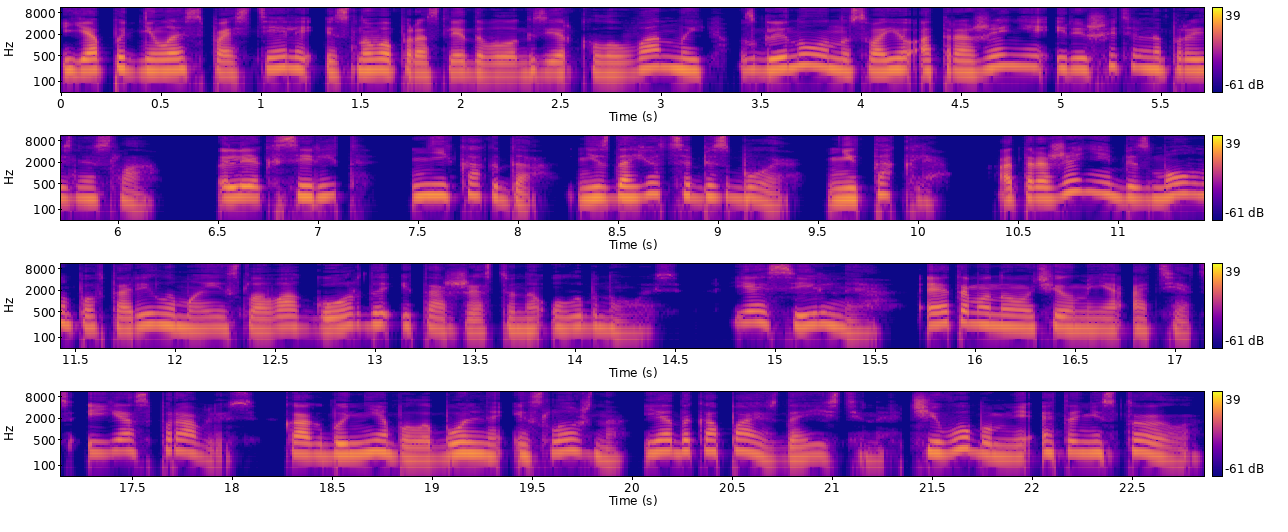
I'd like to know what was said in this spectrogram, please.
Я поднялась с постели и снова проследовала к зеркалу в ванной, взглянула на свое отражение и решительно произнесла. «Лексирит никогда не сдается без боя, не так ли?» Отражение безмолвно повторило мои слова гордо и торжественно улыбнулось. «Я сильная, Этому научил меня отец, и я справлюсь. Как бы не было больно и сложно, я докопаюсь до истины. Чего бы мне это ни стоило.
